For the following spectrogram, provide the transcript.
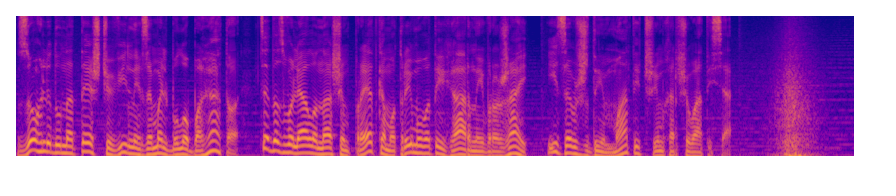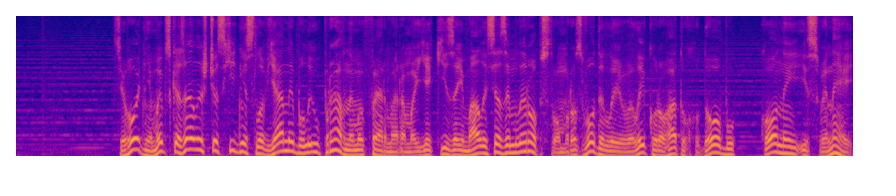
З огляду на те, що вільних земель було багато, це дозволяло нашим предкам отримувати гарний врожай і завжди мати чим харчуватися. Сьогодні ми б сказали, що східні слов'яни були управними фермерами, які займалися землеробством, розводили велику рогату худобу, коней і свиней.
